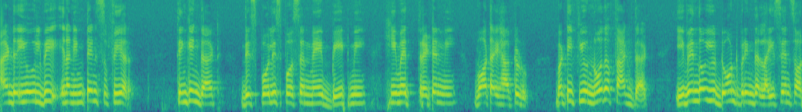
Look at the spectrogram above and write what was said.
and you will be in an intense fear thinking that this police person may beat me, he may threaten me, what I have to do. But if you know the fact that even though you don't bring the license or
